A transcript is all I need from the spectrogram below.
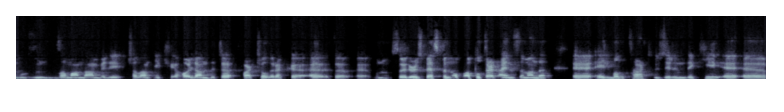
uzun zamandan beri çalan ilk Hollandaca parça olarak e, e, da e, bunu söylüyoruz. Wespen of Apple Tart aynı zamanda e, elmalı tart üzerindeki e, e,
